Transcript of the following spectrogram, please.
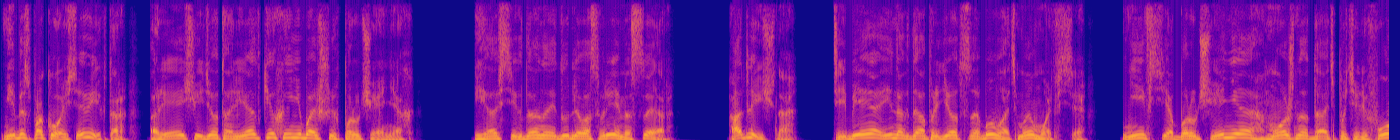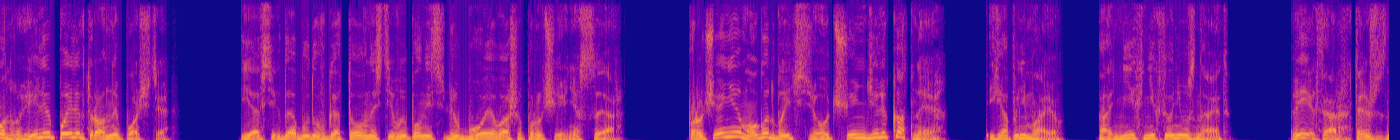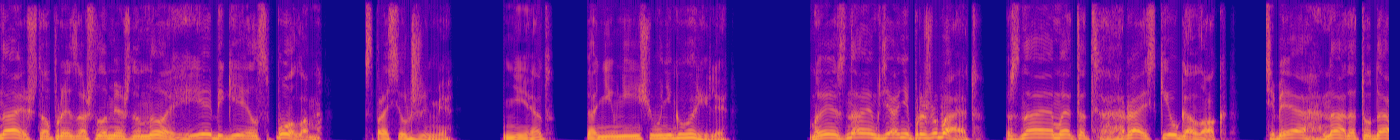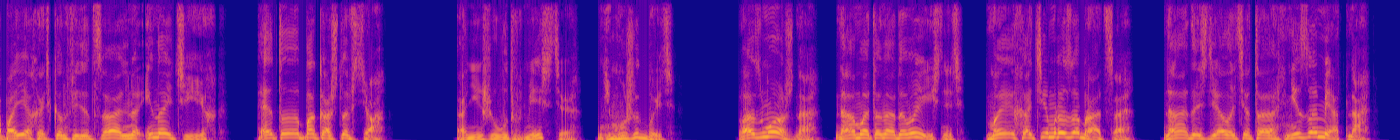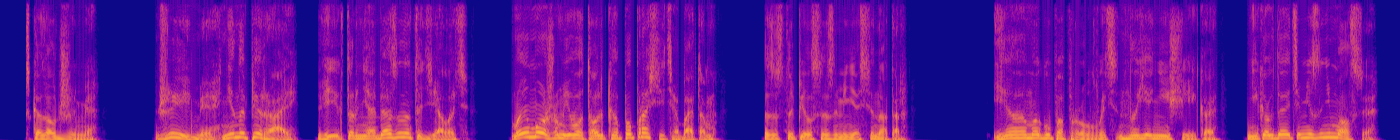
«Не беспокойся, Виктор. Речь идет о редких и небольших поручениях». «Я всегда найду для вас время, сэр». «Отлично. Тебе иногда придется бывать в моем офисе. Не все поручения можно дать по телефону или по электронной почте. Я всегда буду в готовности выполнить любое ваше поручение, сэр. Поручения могут быть очень деликатные. Я понимаю. О них никто не узнает. «Виктор, ты же знаешь, что произошло между мной и Эбигейл с Полом?» — спросил Джимми. «Нет, они мне ничего не говорили». «Мы знаем, где они проживают. Знаем этот райский уголок. Тебе надо туда поехать конфиденциально и найти их. Это пока что все». «Они живут вместе? Не может быть». «Возможно. Нам это надо выяснить. Мы хотим разобраться. Надо сделать это незаметно», — сказал Джимми. «Джимми, не напирай. Виктор не обязан это делать. Мы можем его только попросить об этом», — заступился за меня сенатор. «Я могу попробовать, но я не ищейка. Никогда этим не занимался.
